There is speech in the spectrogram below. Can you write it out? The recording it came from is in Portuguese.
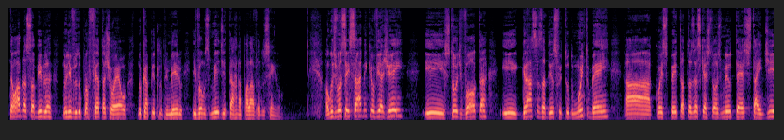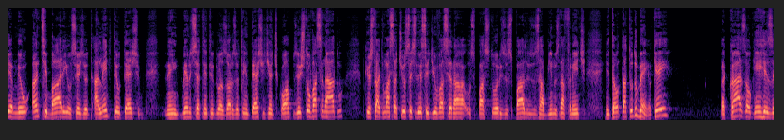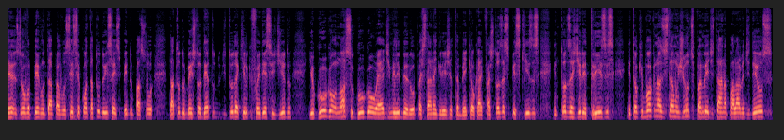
Então abra sua Bíblia no livro do profeta Joel, no capítulo 1, e vamos meditar na palavra do Senhor. Alguns de vocês sabem que eu viajei e estou de volta e graças a Deus foi tudo muito bem ah, com respeito a todas as questões. Meu teste está em dia, meu antibody, ou seja, além de ter o teste em menos de 72 horas, eu tenho teste de anticorpos. Eu estou vacinado, porque o estado de Massachusetts decidiu vacinar os pastores, os padres, os rabinos na frente. Então está tudo bem, ok? Caso alguém resolva perguntar para você, você conta tudo isso a respeito do pastor, está tudo bem, estou dentro de tudo aquilo que foi decidido. E o Google, o nosso Google o Ed me liberou para estar na igreja também, que é o cara que faz todas as pesquisas, em todas as diretrizes. Então que bom que nós estamos juntos para meditar na palavra de Deus.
